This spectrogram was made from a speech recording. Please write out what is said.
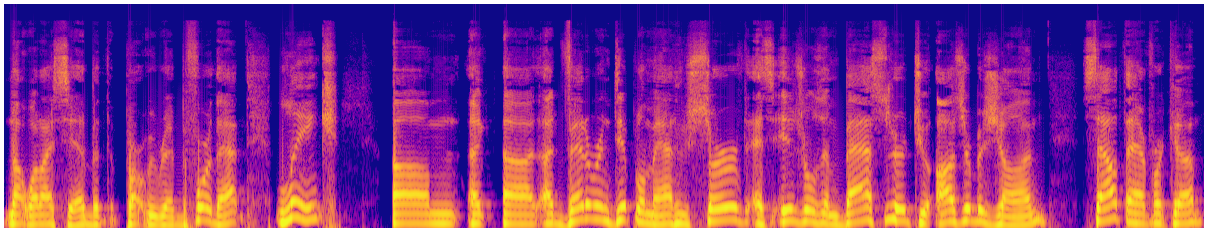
Not what I said, but the part we read before that. Lenk um, a, a, a veteran diplomat who served as Israel's ambassador to Azerbaijan, South Africa,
